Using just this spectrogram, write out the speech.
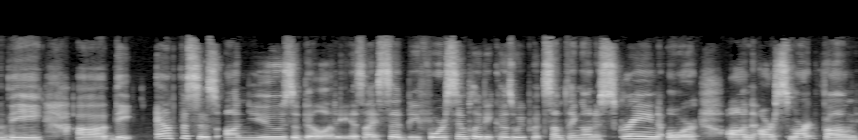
The uh, the emphasis on usability. As I said before, simply because we put something on a screen or on our smartphone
